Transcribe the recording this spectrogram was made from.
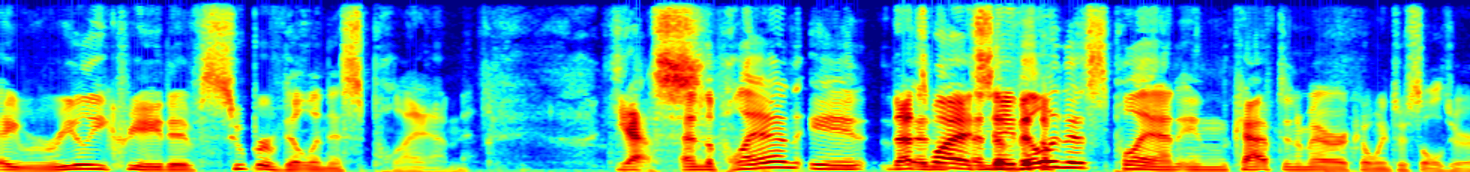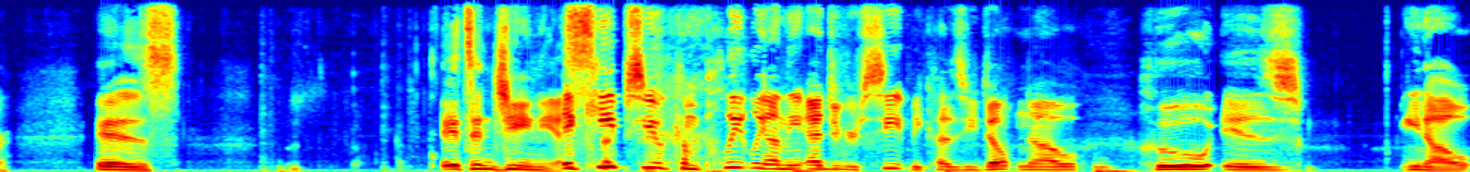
a really creative, super villainous plan, Yes. and the plan in That's and- why I and say the that the- villainous plan in Captain America: Winter Soldier is it's ingenious. it keeps you completely on the edge of your seat because you don't know who is, you know,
